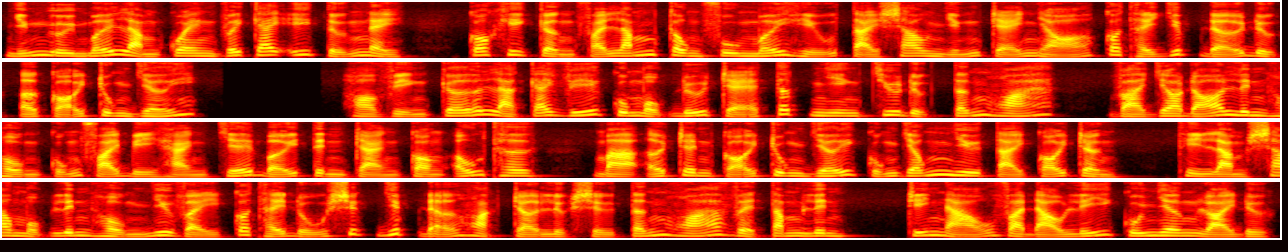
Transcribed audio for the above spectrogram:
Những người mới làm quen với cái ý tưởng này, có khi cần phải lắm công phu mới hiểu tại sao những trẻ nhỏ có thể giúp đỡ được ở cõi trung giới. Họ viện cớ là cái vía của một đứa trẻ tất nhiên chưa được tấn hóa, và do đó linh hồn cũng phải bị hạn chế bởi tình trạng còn ấu thơ, mà ở trên cõi trung giới cũng giống như tại cõi trần, thì làm sao một linh hồn như vậy có thể đủ sức giúp đỡ hoặc trợ lực sự tấn hóa về tâm linh, trí não và đạo lý của nhân loại được.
